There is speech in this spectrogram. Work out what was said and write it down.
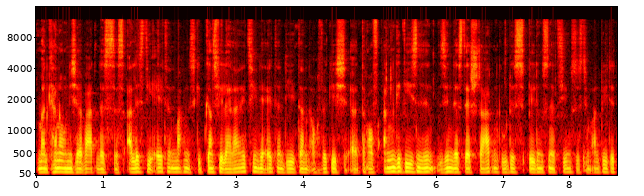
man kann auch nicht erwarten, dass das alles die Eltern machen. Es gibt ganz viele alleinerziehende Eltern, die dann auch wirklich äh, darauf angewiesen sind, dass der Staat ein gutes Bildungs- und Erziehungssystem anbietet.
